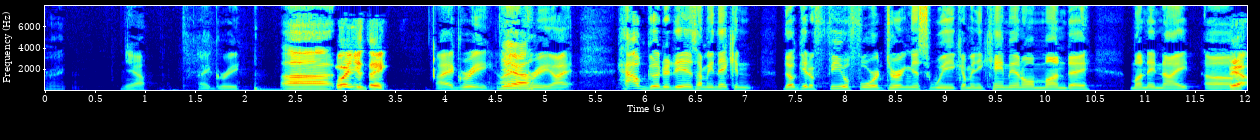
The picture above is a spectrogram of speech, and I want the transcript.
Right. Yeah, I agree. Uh, what do you think? I agree. Yeah. I agree. I how good it is. I mean, they can they'll get a feel for it during this week. I mean, he came in on Monday, Monday night, um, yeah,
